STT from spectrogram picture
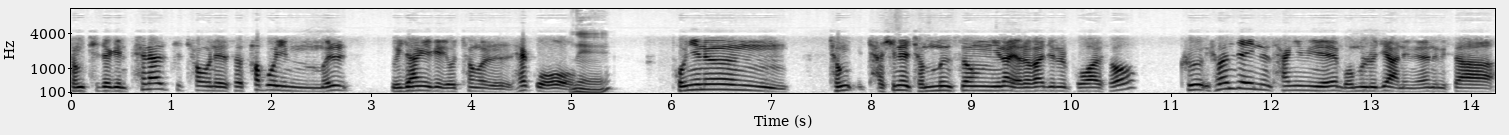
정치적인 페널티 차원에서 사보임을 의장에게 요청을 했고 네. 본인은 정, 자신의 전문성이나 여러 가지를 보아서 그 현재 있는 상임위에 머무르지 않으면 의사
